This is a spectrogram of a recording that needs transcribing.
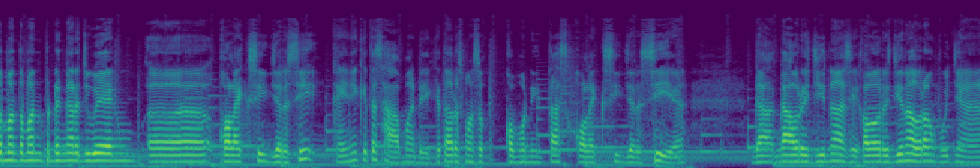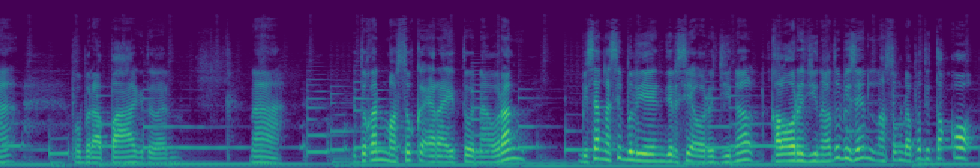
teman-teman pendengar juga yang uh, koleksi jersey kayaknya kita sama deh. Kita harus masuk komunitas koleksi jersey ya. Nggak nggak original sih. Kalau original orang punya beberapa gitu kan. Nah itu kan masuk ke era itu. Nah orang bisa nggak sih beli yang jersey original? Kalau original tuh biasanya langsung dapat di toko.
